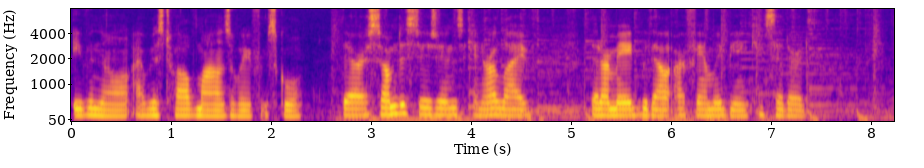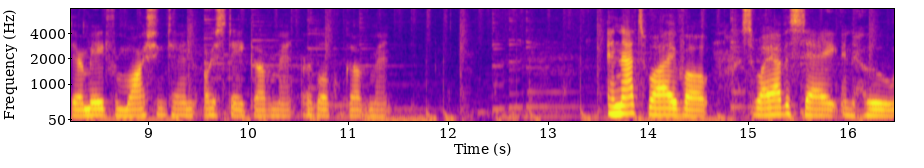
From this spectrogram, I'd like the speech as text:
even though I was 12 miles away from school. There are some decisions in our life that are made without our family being considered. They're made from Washington or state government or local government. And that's why I vote, so I have a say in who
